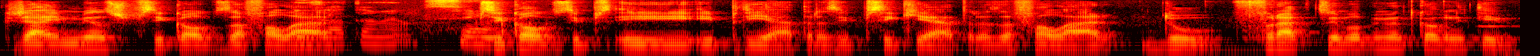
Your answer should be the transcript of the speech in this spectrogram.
que já há imensos psicólogos a falar psicólogos e, e- e pediatras e psiquiatras a falar do fraco desenvolvimento cognitivo.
